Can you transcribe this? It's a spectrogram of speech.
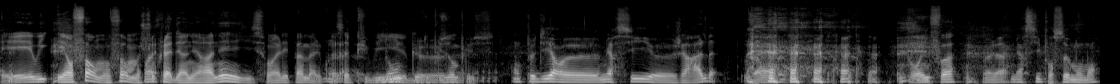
Et oui, et en forme, en forme. Je trouve que la dernière année, ils sont allés pas mal. Quoi. Voilà. Ça publie Donc, de plus en plus. On peut dire merci euh, Pour une fois. Voilà, merci pour ce moment.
